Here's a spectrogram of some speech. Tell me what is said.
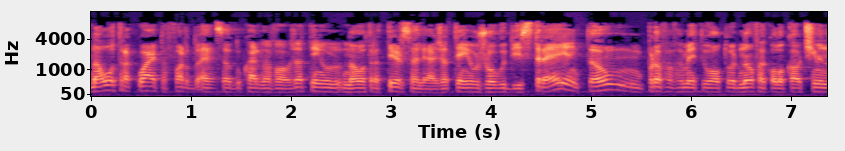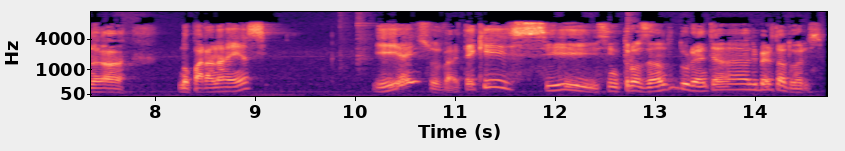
na outra quarta, fora essa do carnaval, já tem o, na outra terça, aliás, já tem o jogo de estreia, então provavelmente o autor não vai colocar o time na, no Paranaense. E é isso, vai ter que se, se entrosando durante a Libertadores.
